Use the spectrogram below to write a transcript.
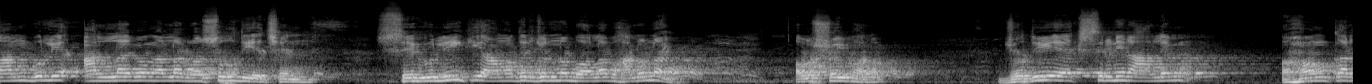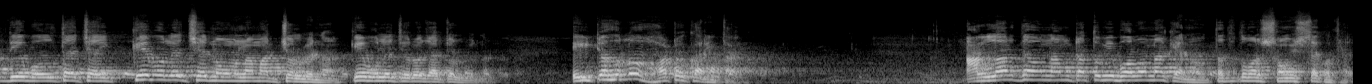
নামগুলি আল্লাহ এবং আল্লাহ রসুল দিয়েছেন, সেগুলি কি আমাদের জন্য বলা ভালো নয়? অবশ্যই ভালো। যদি এক শ্রেণির আলেম অহংকার দিয়ে বলতে চাই, কে বলেছে নামাজ চলবে না? কে বলেছে রোজা চলবে না? এইটা হলো হটকারিতা আল্লাহর দেওয়া নামটা তুমি বলো না কেন, তাতে তোমার সমস্যা কোথায়?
